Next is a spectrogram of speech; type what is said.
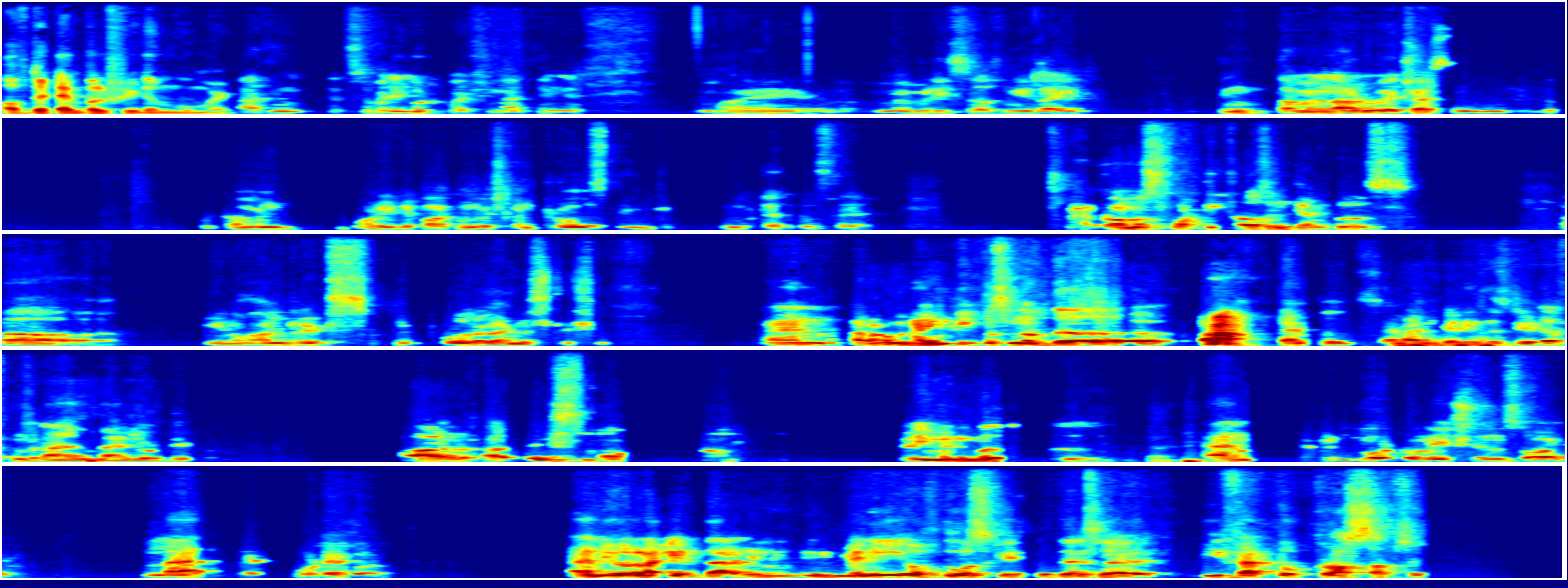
of the temple freedom movement? I think it's a very good question. I think if my memory serves me right, I think Tamil Nadu HRC, the government body department which controls the Hindu temples there, has almost 40,000 temples, uh, you know, under its control or administration. And around 90% of the temples, and I'm getting this data from the IIM Bangalore data, are, are very small very minimal and or donations or land, whatever. And you're right that in, in many of those cases, there is a de facto cross subsidy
